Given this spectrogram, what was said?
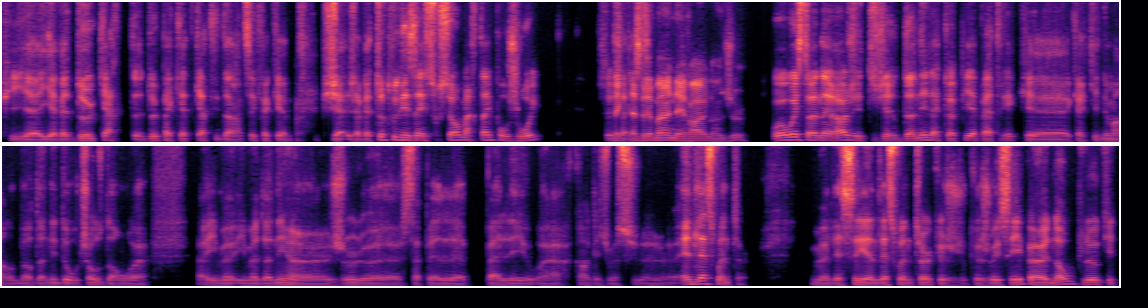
Puis, euh, il y avait deux cartes, deux paquets de cartes identiques. Fait que j'avais toutes les instructions, Martin, pour jouer. Fait que tu as vraiment une erreur dans le jeu. Oui, oui, c'est une erreur. J'ai redonné la copie à Patrick euh, quand il m'a redonné d'autres choses, dont il m'a donné un jeu qui s'appelle Paléo. quand je me suis. Endless Winter. Il m'a laissé Endless Winter que je, que je vais essayer. Puis un autre là, qui est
